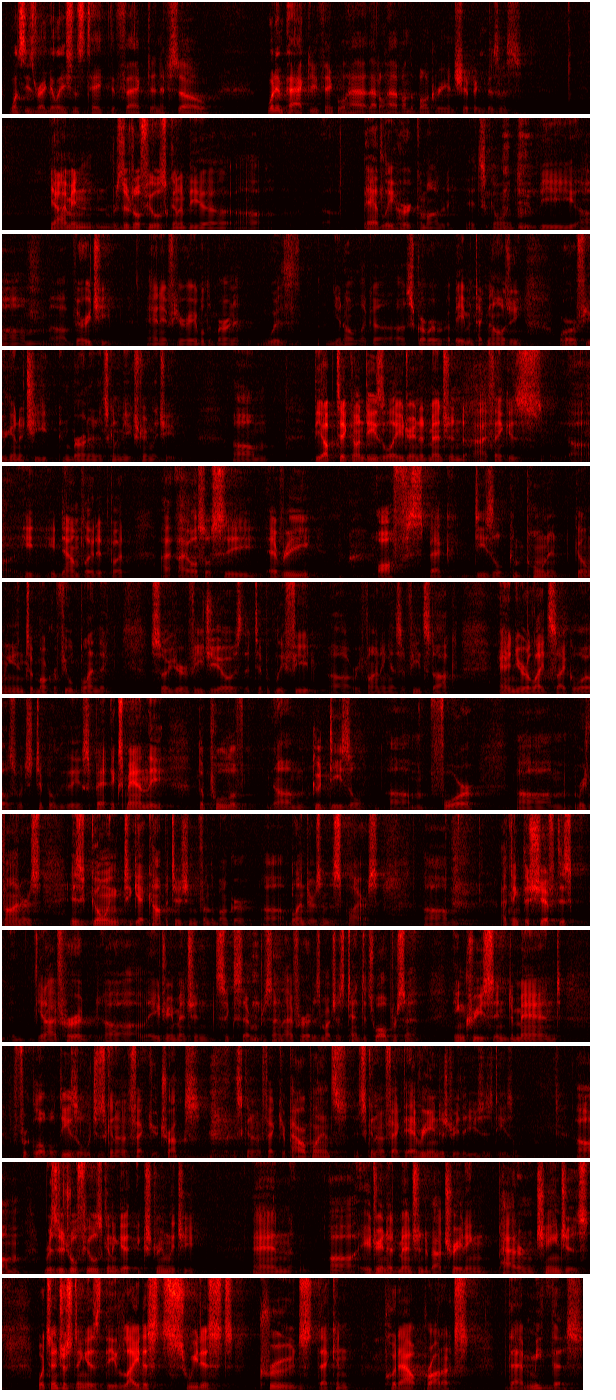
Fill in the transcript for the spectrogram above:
once these regulations take effect? And if so, what impact do you think will have, that'll have on the bunkering and shipping business? Yeah, I mean, residual fuel is going to be a, a badly hurt commodity. It's going to be um, uh, very cheap, and if you're able to burn it with, you know, like a, a scrubber abatement technology, or if you're going to cheat and burn it, it's going to be extremely cheap. Um, the uptick on diesel, Adrian had mentioned, I think is he he downplayed it, but I, I also see every off-spec diesel component going into bunker fuel blending. So your VGOs that typically feed uh, refining as a feedstock, and your light cycle oils, which typically expa- expand the, the pool of um, good diesel um, for um, refiners, is going to get competition from the bunker uh, blenders and the suppliers. Um, I think the shift is, you know, I've heard uh, Adrian mentioned six, seven percent. I've heard as much as ten to twelve percent increase in demand for global diesel, which is going to affect your trucks. It's going to affect your power plants. It's going to affect every industry that uses diesel. Um, residual fuel is going to get extremely cheap, and uh, Adrian had mentioned about trading pattern changes. What's interesting is the lightest, sweetest crudes that can put out products that meet this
